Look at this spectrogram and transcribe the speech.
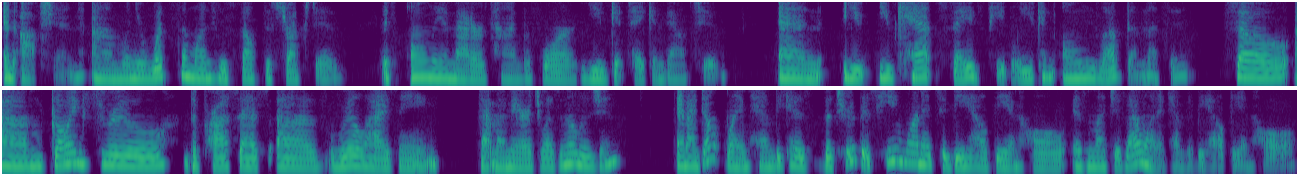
an option. Um, when you're with someone who's self destructive, it's only a matter of time before you get taken down too. And you, you can't save people. You can only love them. That's it. So, um, going through the process of realizing that my marriage was an illusion, and I don't blame him because the truth is he wanted to be healthy and whole as much as I wanted him to be healthy and whole.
